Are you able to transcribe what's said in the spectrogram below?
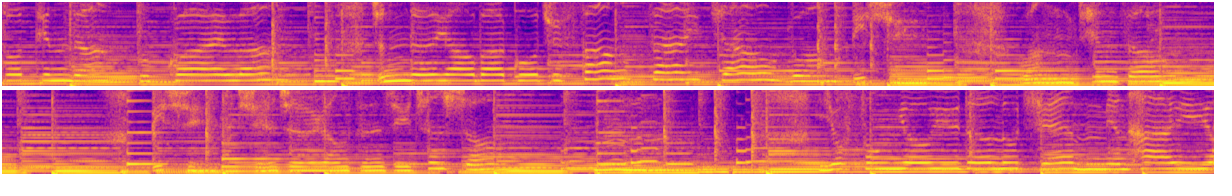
昨天的不快乐，真的要把过去放在角落，必须往前走，必须学着让自己成熟。嗯有风有雨的路，前面还有。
